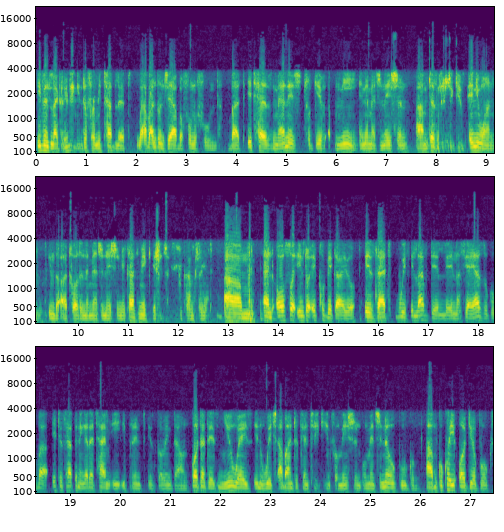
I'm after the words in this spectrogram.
even like reading into from i-tablet abantu nje abafuna ufunda. But it has managed to give me an imagination. Um it has managed to give anyone in the art world an imagination. You can't make it can't read um and also into eqhubekayo is that with ilovedale lena siyayazi ukuba it is happening at a time i-print is going down. Kodwa there's new ways in which abantu can take information. Umenshine ugoogle. Um kukho ii-audiobooks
